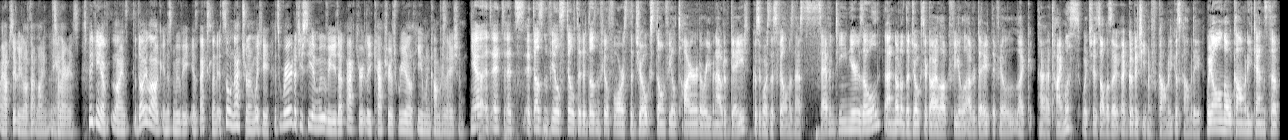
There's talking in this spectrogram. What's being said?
I absolutely love that line. It's Yeah. hilarious. Speaking of lines, the dialogue in this movie is excellent. It's so natural and witty. It's rare that you see a movie that accurately captures real human conversation. Yeah, it, it it's it doesn't feel stilted. It doesn't feel forced. The jokes don't feel tired or even out of date because, of course, this film is now seventeen years old, and none of the jokes or dialogue feel out of date. They feel like uh, timeless, which is always a, a good achievement for comedy. Because comedy, we all know, comedy tends to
